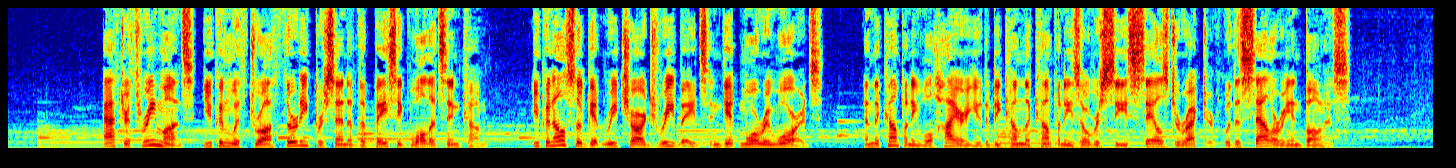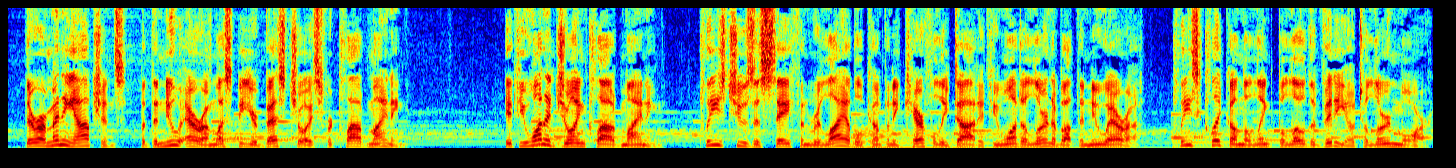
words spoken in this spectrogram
After 3 months, you can withdraw 30% of the basic wallet's income. You can also get recharge rebates and get more rewards, and the company will hire you to become the company's overseas sales director with a salary and bonus. There are many options, but the new era must be your best choice for cloud mining. If you want to join cloud mining, please choose a safe and reliable company carefully. If you want to learn about the new era, please click on the link below the video to learn more.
